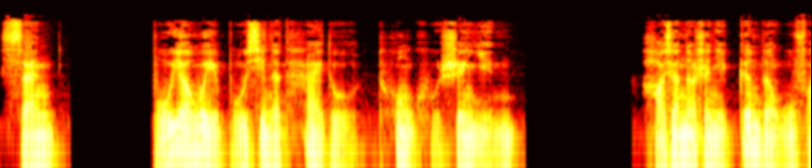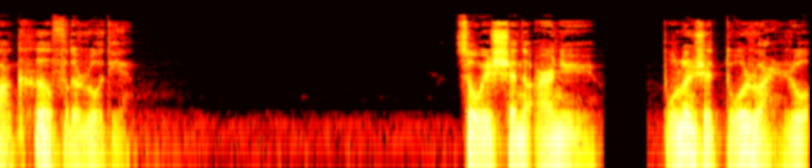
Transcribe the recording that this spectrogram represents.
三，不要为不信的态度痛苦呻吟。好像那是你根本无法克服的弱点。作为神的儿女，不论是多软弱，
